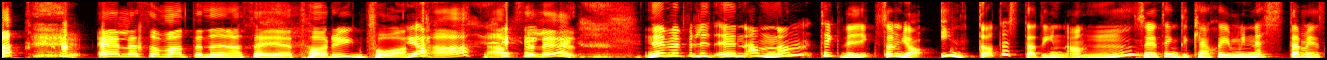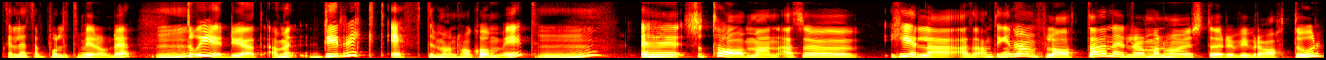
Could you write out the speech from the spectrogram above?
Eller som Antonina säger, ta rygg på. Ja. absolut. Nej men för lite, en annan teknik som jag inte har testat innan. Mm. Så jag tänkte kanske är min nästa men jag ska läsa på lite mer om det. Då är det ju att ja, men direkt efter man har kommit. Mm. Eh, så tar man alltså hela, alltså antingen handflatan eller om man har en större vibrator.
